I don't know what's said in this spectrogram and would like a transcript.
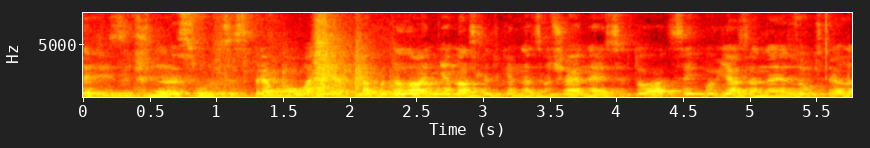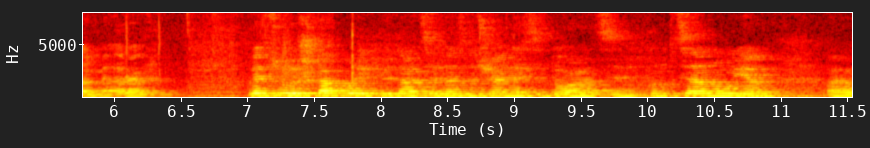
та фізичні ресурси спрямовані на подолання наслідків надзвичайної ситуації, пов'язаної з обстрілами РФ. Працює штаб по ліквідації надзвичайної ситуації. Функціонує е,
